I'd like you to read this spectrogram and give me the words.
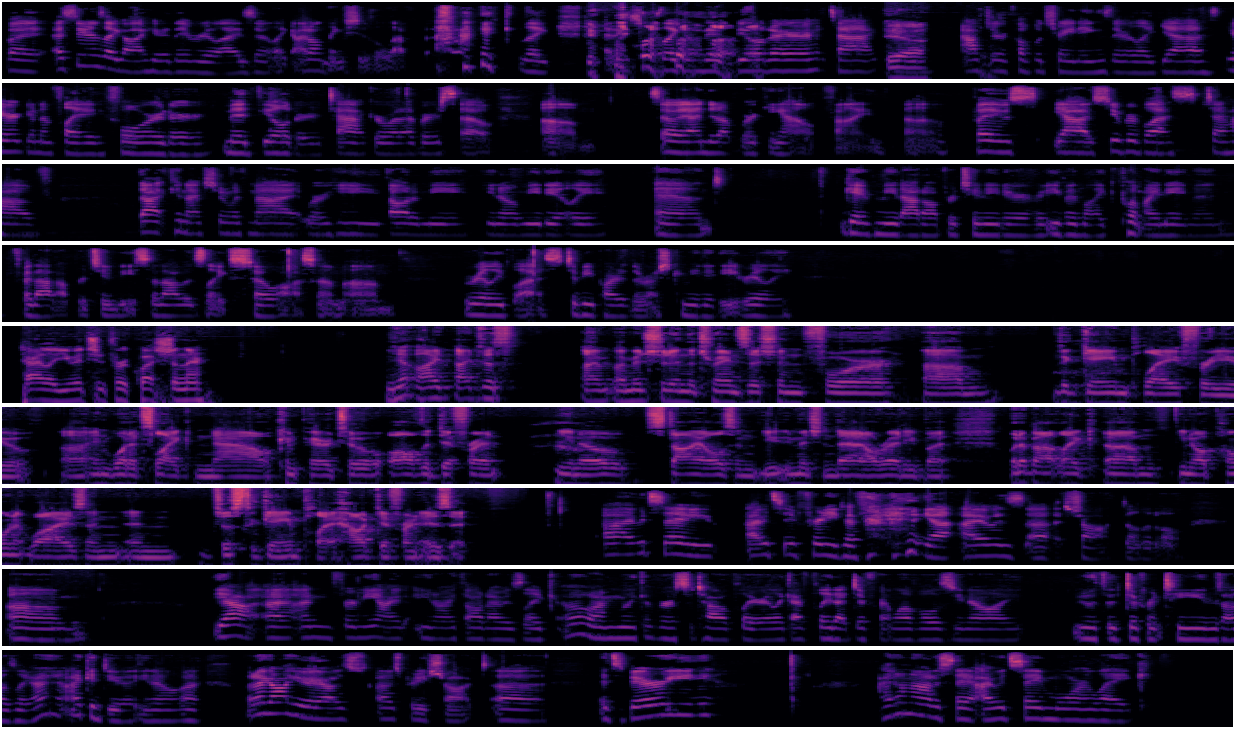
But as soon as I got here, they realized they're like, I don't think she's a left back. like, I think she's like a midfielder attack. Yeah. And after a couple trainings, they were like, yeah, you're gonna play forward or midfield or attack or whatever. So, um, so it ended up working out fine. Uh, but it was, yeah, I was super blessed to have that connection with Matt, where he thought of me, you know, immediately, and gave me that opportunity or even like put my name in for that opportunity. So that was like so awesome. Um, really blessed to be part of the Rush community, really. Tyler, you itching for a question there? Yeah, I, I just, I'm, I'm interested in the transition for um, the gameplay for you uh, and what it's like now compared to all the different you know styles and you, mentioned that already but what about like um, you know opponent wise and and just the gameplay? How different is it? I would say i would say pretty different. Yeah i was uh, shocked a little. Um, yeah and for me i you know i thought i was like oh i'm like a versatile player. Like i've played at different levels you know i with the different teams. I was like i, I could do it you know uh, but i got here i was i was pretty shocked. Uh, it's very I don't know how to say it. I would say more like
